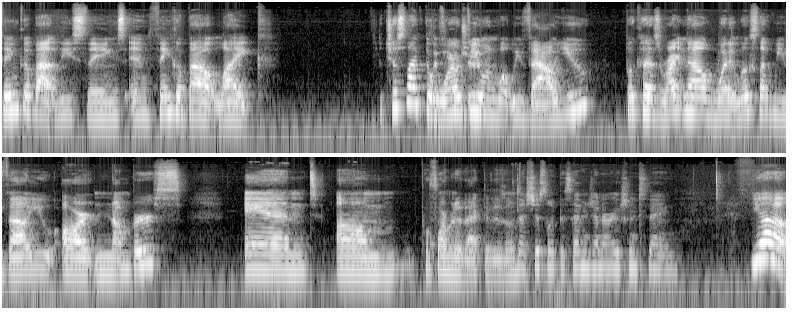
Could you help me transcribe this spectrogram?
think about these things and think about like just like the, The worldview and what we value. Because right now, what it looks like we value are numbers and um, performative activism. that's just like the seven generations thing Yeah.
